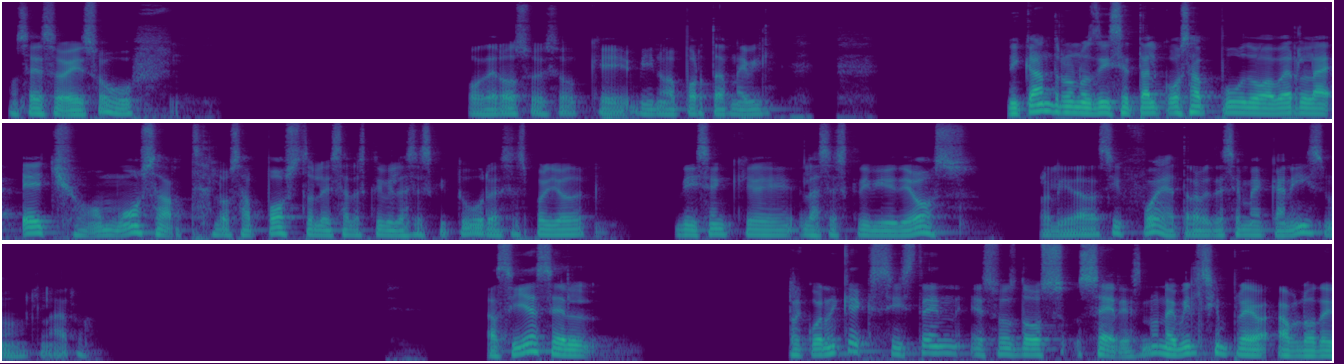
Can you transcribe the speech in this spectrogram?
Entonces eso, eso, uff. Poderoso eso que vino a aportar Neville. Nicandro nos dice, tal cosa pudo haberla hecho Mozart, los apóstoles al escribir las escrituras. Es por ello dicen que las escribió Dios. En realidad así fue, a través de ese mecanismo, claro. Así es el, Recuerden que existen esos dos seres, ¿no? Neville siempre habló de,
